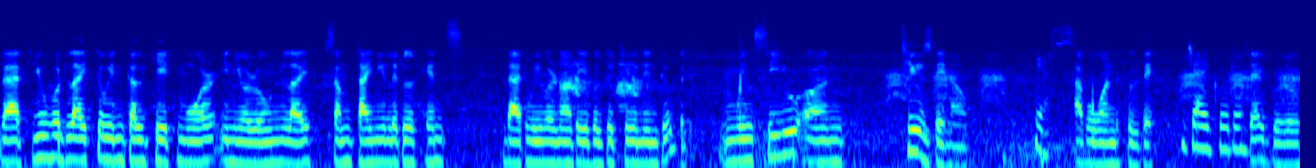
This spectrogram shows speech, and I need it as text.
that you would like to inculcate more in your own life, some tiny little hints that we were not able to tune into. And we'll see you on Tuesday now. yes Have a wonderful day. jai guru Jai Guru.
